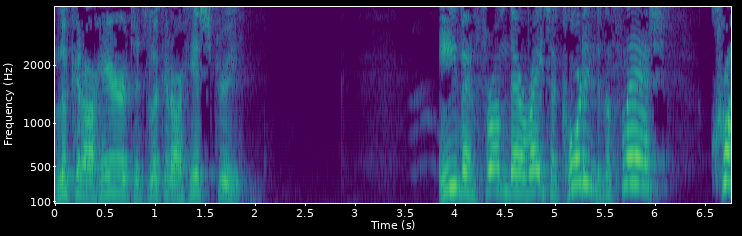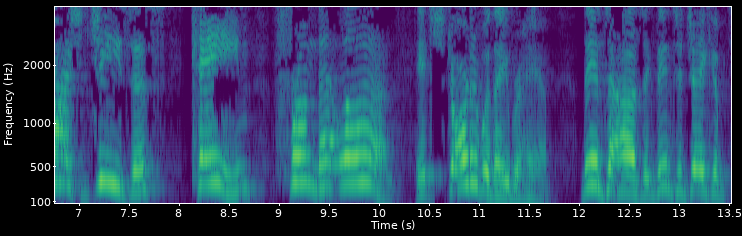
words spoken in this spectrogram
Look at our heritage, look at our history. Even from their race, according to the flesh, Christ Jesus came from that line. It started with Abraham, then to Isaac, then to Jacob.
